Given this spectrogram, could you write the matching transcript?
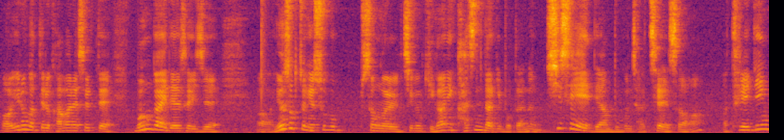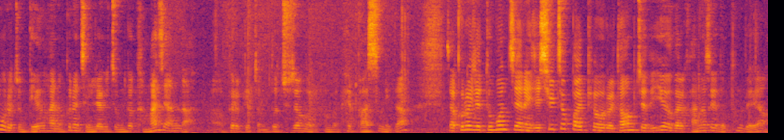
어, 이런 것들을 감안했을 때 뭔가에 대해서 이제 어, 연속적인 수급성을 지금 기간이 가진다기보다는 시세에 대한 부분 자체에서 어, 트레이딩으로 좀 대응하는 그런 전략이 좀 더 강하지 않나 어, 그렇게 좀 더 추정을 한번 해봤습니다. 자 그리고 이제 두 번째는 이제 실적 발표를 다음 주에도 이어갈 가능성이 높은데요.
